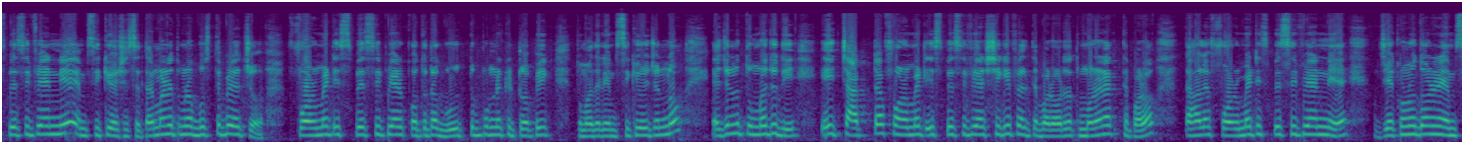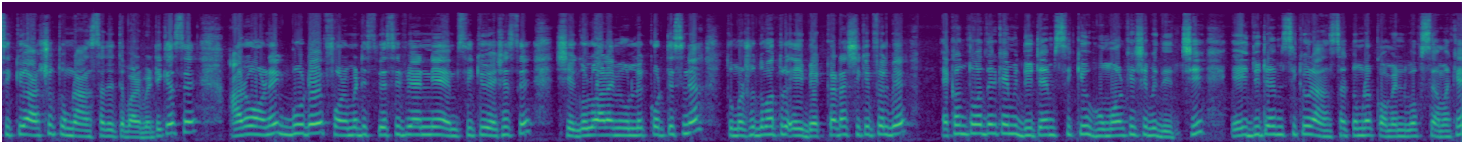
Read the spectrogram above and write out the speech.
স্পেসিফায়ার নিয়ে এমসিকিউ এসেছে। তার মানে তোমরা বুঝতে পেরেছ ফরম্যাট স্পেসিফায়ার কতটা গুরুত্বপূর্ণ একটি টপিক তোমাদের এমসিকিউর জন্য। এজন্য তোমরা যদি এই চারটা ফরম্যাট স্পেসিফায়ার শিখে ফেলতে পারো, অর্থাৎ মনে রাখতে পারো, তাহলে ফরম্যাট স্পেসিফায়ার নিয়ে যে কোনো ধরনের এমসিকিউ আসুক, তোমরা আনসার দিতে পারবে, ঠিক আছে? আরও অনেক বোর্ডে ফরম্যাট স্পেসিফায়ার নিয়ে এমসিকিউ এসেছে, সেগুলো আর আমি উল্লেখ করতেছি না। তোমরা শুধুমাত্র এই ব্যাখ্যাটা শিখে ফেলবে। এখন তোমাদেরকে আমি দুইটা এম এমসিকিউ হোমওয়ার্ক হিসেবে দিচ্ছি। এই দুইটা এমসিকিউর আনসার তোমরা কমেন্ট বক্সে আমাকে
